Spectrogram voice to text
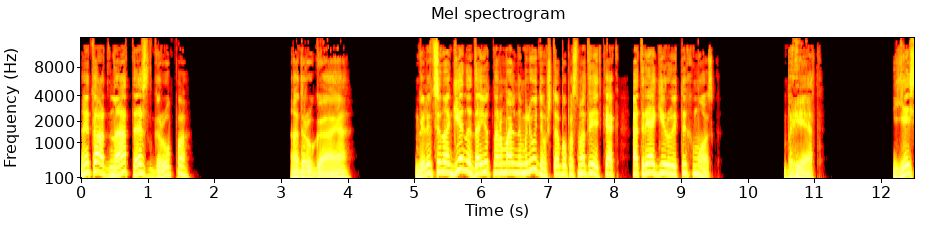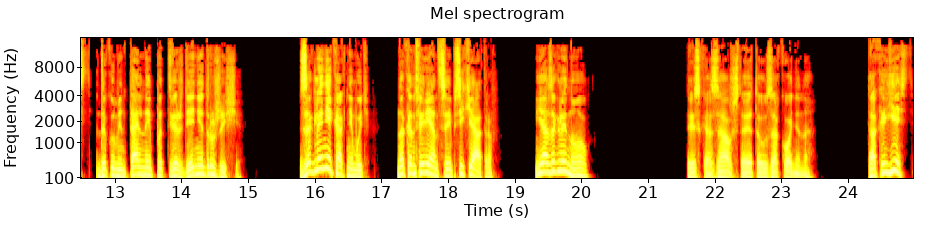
Это одна тест-группа. А другая? Галлюциногены дают нормальным людям, чтобы посмотреть, как отреагирует их мозг. Бред. Есть документальные подтверждения, дружище. Загляни как-нибудь на конференции психиатров. Я заглянул. Ты сказал, что это узаконено. Так и есть,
